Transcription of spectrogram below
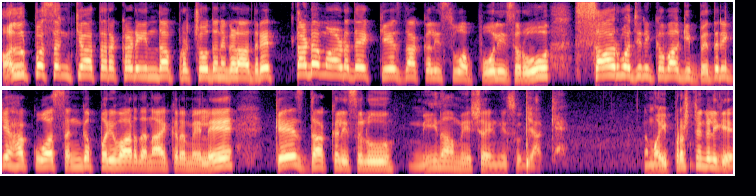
ಅಲ್ಪಸಂಖ್ಯಾತರ ಕಡೆಯಿಂದ ಪ್ರಚೋದನೆಗಳಾದರೆ ತಡ ಮಾಡದೆ ಕೇಸ್ ದಾಖಲಿಸುವ ಪೊಲೀಸರು, ಸಾರ್ವಜನಿಕವಾಗಿ ಬೆದರಿಕೆ ಹಾಕುವ ಸಂಘ ಪರಿವಾರದ ನಾಯಕರ ಮೇಲೆ ಕೇಸ್ ದಾಖಲಿಸಲು ಮೀನಾಮೇಷ ಎಣ್ಣಿಸುವುದು ಯಾಕೆ? ನಮ್ಮ ಈ ಪ್ರಶ್ನೆಗಳಿಗೆ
